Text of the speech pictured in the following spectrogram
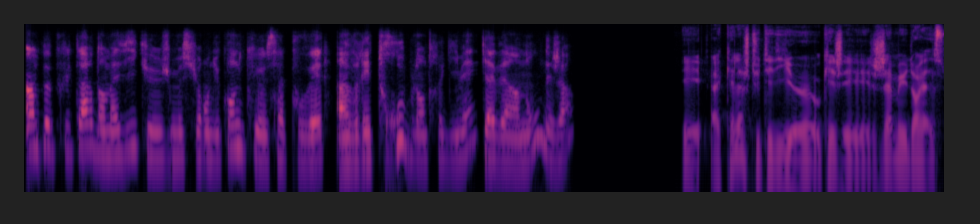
un peu plus tard dans ma vie que je me suis rendu compte que ça pouvait être un vrai trouble, entre guillemets, qui avait un nom déjà. Et à quel âge tu t'es dit, euh, ok, j'ai jamais eu d'orgasme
